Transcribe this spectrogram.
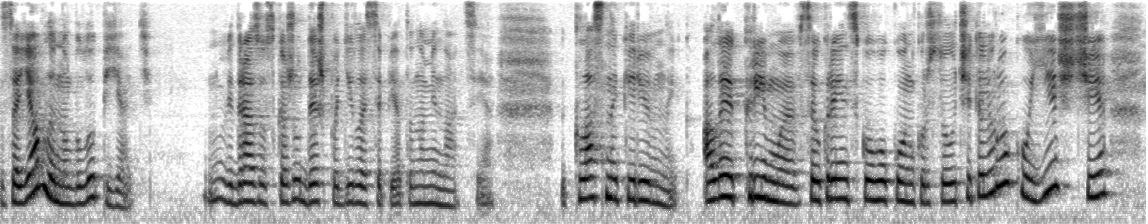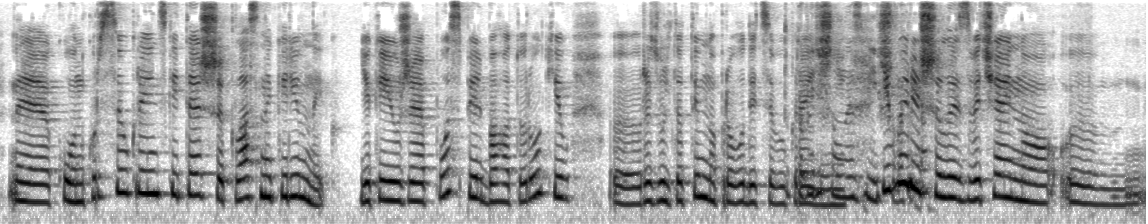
заявлено було п'ять. Ну, відразу скажу, де ж поділася п'ята номінація. Класний керівник. Але крім всеукраїнського конкурсу Учитель року, є ще е, конкурси український теж класний керівник, який вже поспіль багато років е, результативно проводиться в Тобто Україні. вирішили не І вирішили, звичайно, ем,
